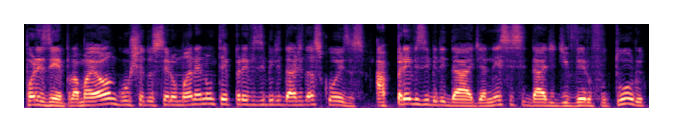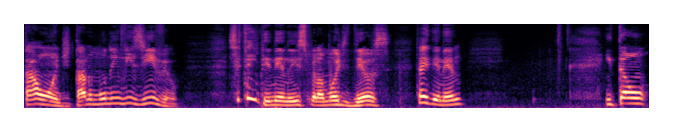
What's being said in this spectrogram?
Por exemplo, a maior angústia do ser humano é não ter previsibilidade das coisas. A previsibilidade, a necessidade de ver o futuro, está onde? Está no mundo invisível. Você está entendendo isso, pelo amor de Deus? Está entendendo? Então,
